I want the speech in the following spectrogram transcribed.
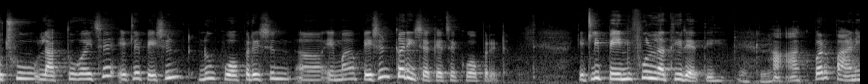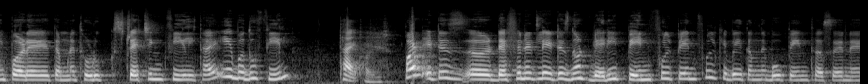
ઓછું લાગતું હોય છે એટલે પેશન્ટનું કોઓપરેશન એમાં પેશન્ટ કરી શકે છે કોઓપરેટ એટલી પેઇનફુલ નથી રહેતી. હા આંખ પર પાણી પડે તમને થોડુંક સ્ટ્રેચિંગ ફીલ થાય એ બધું ફીલ થાય. But it is definitely it is not very painful painful કે ભાઈ તમને બહુ પેઇન થશે ને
